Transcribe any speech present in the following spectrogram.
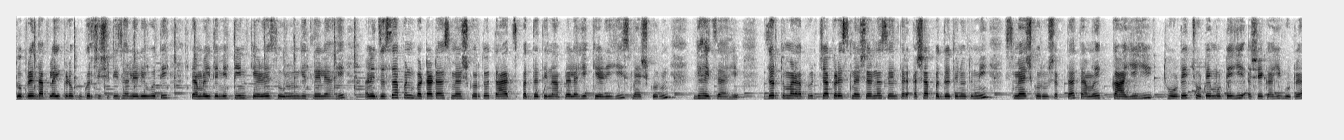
तोपर्यंत आपल्या इकडं कुकरची शिटी झालेली होती. त्यामुळे इथे मी तीन केळे सोलून घेतलेले आहे. आणि जसं आपण बटाटा स्मॅश करतो त्याच पद्धतीनं आपल्याला ही केळीही स्मॅश करून घ्यायचं आहे. जर तुम्हाला स्मॅशर नसेल तर अशा पद्धतीनं तुम्ही स्मॅश करू शकता. त्यामुळे काहीही थोडे छोटे मोठेही असे काही गुटळ्या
